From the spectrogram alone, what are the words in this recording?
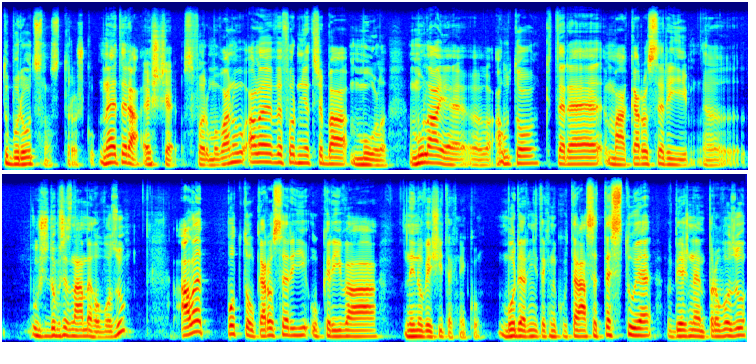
tu budoucnost trošku. Ne teda ještě sformovanou, ale ve formě třeba MUL. Mula je uh, auto, které má karoserii uh, už dobře známého vozu, ale pod tou karoserií ukrývá nejnovější techniku moderní techniku, která se testuje v běžném provozu,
